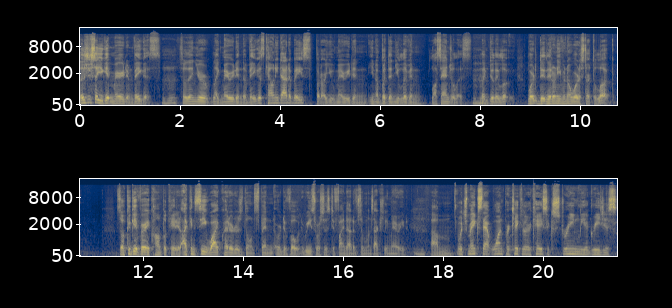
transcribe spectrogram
Let's just say you get married in Vegas. Mm-hmm. So then you're like married in the Vegas County database, but are you married in, you know, but then you live in Los Angeles. Mm-hmm. Like, do they look, where they, they don't even know where to start to look. So it could get very complicated. I can see why creditors don't spend or devote resources to find out if someone's actually married. Mm-hmm. Um, Which makes that one particular case extremely egregious.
